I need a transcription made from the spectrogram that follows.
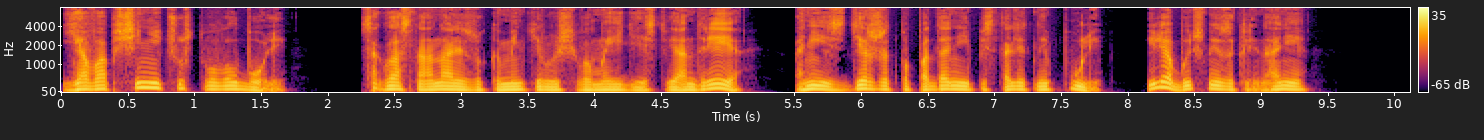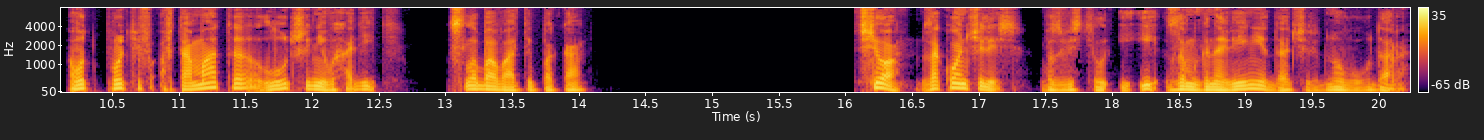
Я вообще не чувствовал боли. Согласно анализу комментирующего мои действия Андрея, они сдержат попадание пистолетной пули или обычные заклинания. А вот против автомата лучше не выходить. Слабоватый пока. «Все, закончились», — возвестил ИИ за мгновение до очередного удара.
